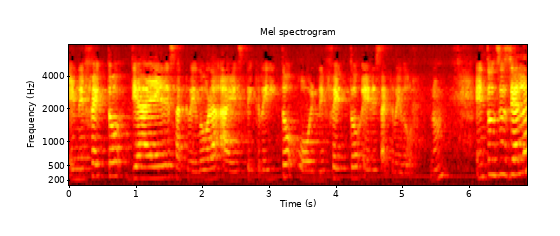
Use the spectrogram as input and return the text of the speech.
en efecto ya eres acreedora a este crédito o en efecto eres acreedor. ¿no? Entonces ya la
